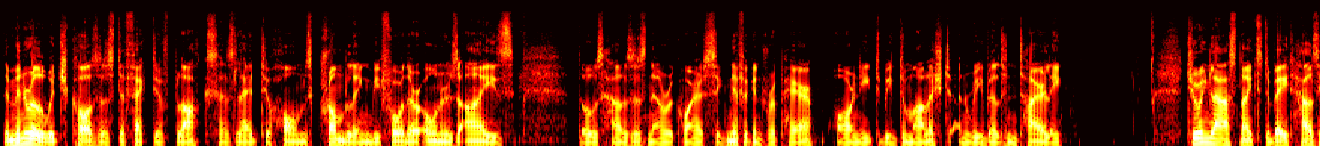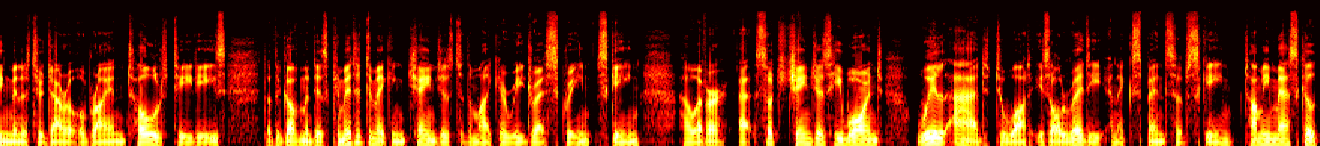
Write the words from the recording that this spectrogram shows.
The mineral which causes defective blocks has led to homes crumbling before their owners' eyes. Those houses now require significant repair or need to be demolished and rebuilt entirely. During last night's debate, Housing Minister Darragh O'Brien told TDs that the government is committed to making changes to the MICA redress scheme. However, uh, such changes, he warned, will add to what is already an expensive scheme. Tommy Meskill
